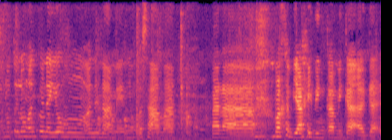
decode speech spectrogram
Tinutulungan ko na ano namin, yung kasama para makabiyahe din kami kaagad.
